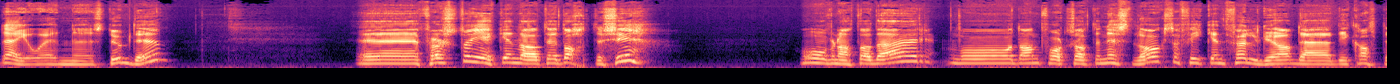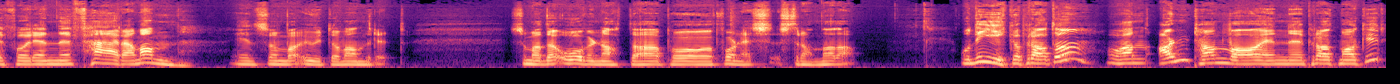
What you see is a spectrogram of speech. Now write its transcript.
Det er jo en stubb, det. Eh, først så gikk han da til datter si, og overnatta der, og da han fortsatte neste dag, så fikk han følge av det de kalte for en færamann, en som var ute og vandret, som hadde overnatta på Fornesstranda da. Og de gikk og prata, og han Arnt han var en pratmaker.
